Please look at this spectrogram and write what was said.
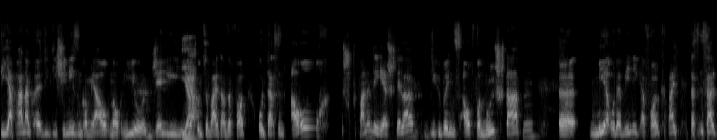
die Japaner, äh, die, die Chinesen kommen ja auch noch, Nio, Jelly ja. und so weiter und so fort. Und das sind auch spannende Hersteller, die übrigens auch von Null starten, äh, mehr oder weniger erfolgreich. Das ist halt,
